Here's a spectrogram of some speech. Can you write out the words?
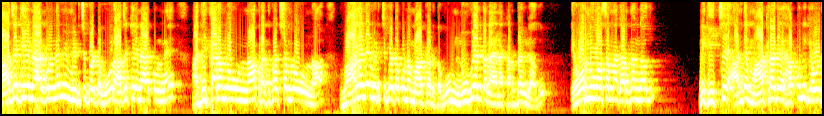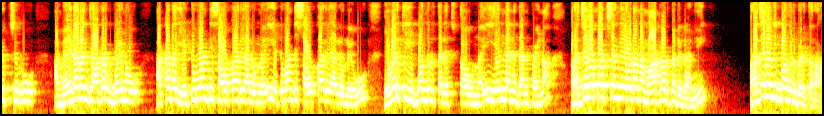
రాజకీయ నాయకులనే మేము విడిచిపెట్టము. రాజకీయ నాయకులనే అధికారంలో ఉన్నా ప్రతిపక్షంలో ఉన్నా వాళ్ళనే విడిచిపెట్టకుండా మాట్లాడతాము. నువ్వెంత నాయ నాకు అర్థం కాదు. ఎవరు నువ్వు అసలు? నాకు అర్థం కాదు. నీకు ఇచ్చే అంటే మాట్లాడే హక్కు నీకు ఎవరు ఇచ్చిర్రు? ఆ మేడారం జాతరకు పోయినావు. అక్కడ ఎటువంటి సౌకర్యాలు ఉన్నాయి? ఎటువంటి సౌకర్యాలు లేవు? ఎవరికి ఇబ్బందులు తలెత్తుతా ఉన్నాయి? ఏందనే దానిపైన ప్రజల పక్షంగా ఎవడన్నా మాట్లాడతాడు కానీ ప్రజలను ఇబ్బందులు పెడతారా?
